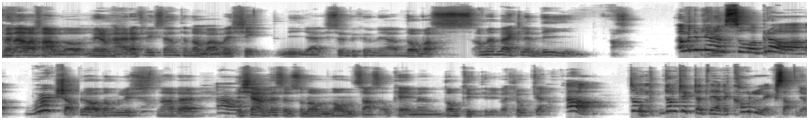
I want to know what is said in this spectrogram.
Men i alla fall då, med de här retorikstudenten, de Mm. bara men shit, ni är superkunniga. De var, ja men verkligen, vi, Ja men det blev en så bra workshop. bra, de lyssnade. Ja, Det kändes som om någonstans, okej men de tyckte vi var kloka. ja. De, de tyckte att vi hade koll liksom. Ja.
